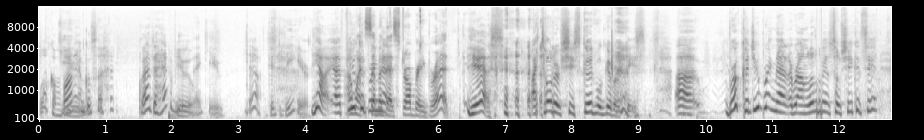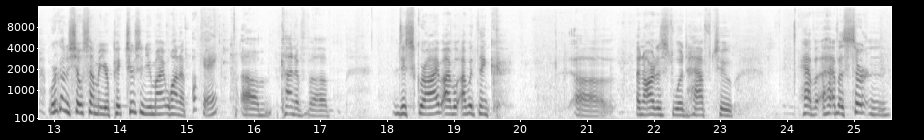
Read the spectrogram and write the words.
Welcome, Bonnie. I'm so glad to have you. Thank you. Yeah. Good to be here. Yeah, if I want could bring some of that strawberry bread. Yes. I told her if she's good, we'll give her a piece. Uh, Brooke, could you bring that around a little bit so she could see it? We're going to show some of your pictures, and you might want to Okay. um, kind of uh, describe. I, w- I would think uh, an artist would have to have a, have a certain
